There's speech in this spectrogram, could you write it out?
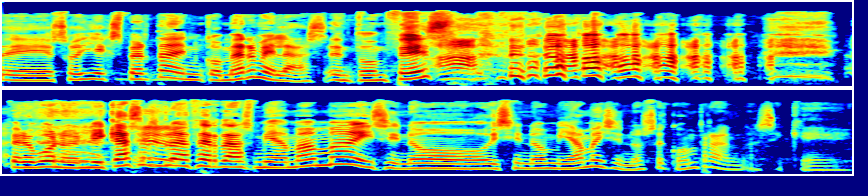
eh, soy experta en comérmelas, entonces. Ah. Pero bueno, en mi casa suele hacerlas mi mamá y si no, y si no mi ama y si no se compran, así que.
